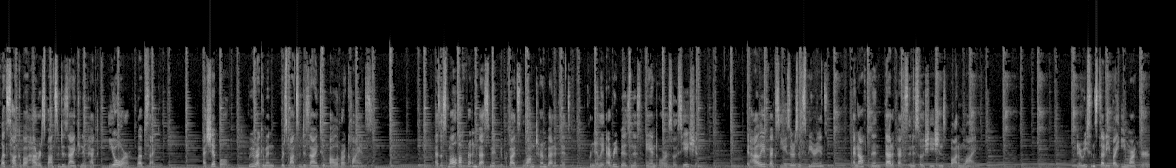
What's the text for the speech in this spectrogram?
let's talk about how responsive design can impact your website. At Schipul, we recommend responsive design to all of our clients. As a small upfront investment, it provides long-term benefits for nearly every business and or association. It highly affects users' experience, and often that affects an association's bottom line. In a recent study by eMarketer,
